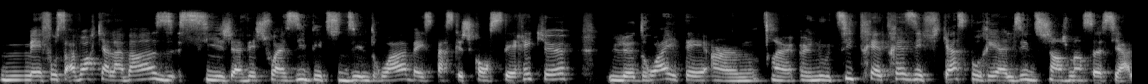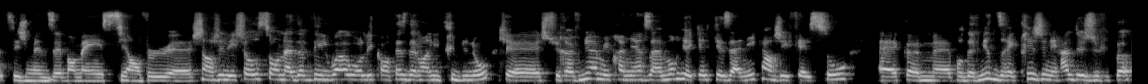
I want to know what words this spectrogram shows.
Mais il faut savoir qu'à la base, si j'avais choisi d'étudier le droit, ben, c'est parce que je considérais que le droit était un, un, outil très, très efficace pour réaliser du changement social. Tu je me disais, bon, ben, si on veut euh, changer les choses, si on adopte des lois ou on les conteste devant les tribunaux, que je suis revenue à mes premières amours il y a quelques années quand j'ai fait le saut euh, comme euh, pour devenir directrice générale de Jury Pop,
